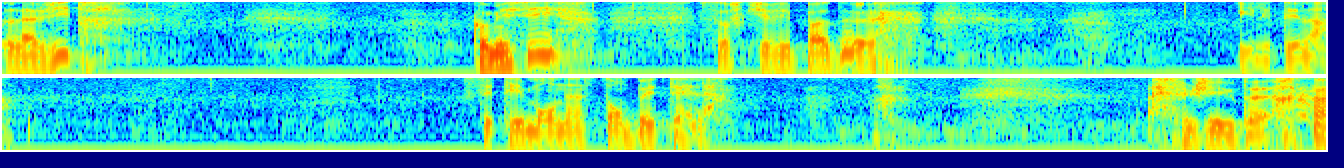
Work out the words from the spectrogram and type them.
la vitre, comme ici, sauf qu'il n'y avait pas de... Il était là. C'était mon instant Bethel. J'ai eu peur.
